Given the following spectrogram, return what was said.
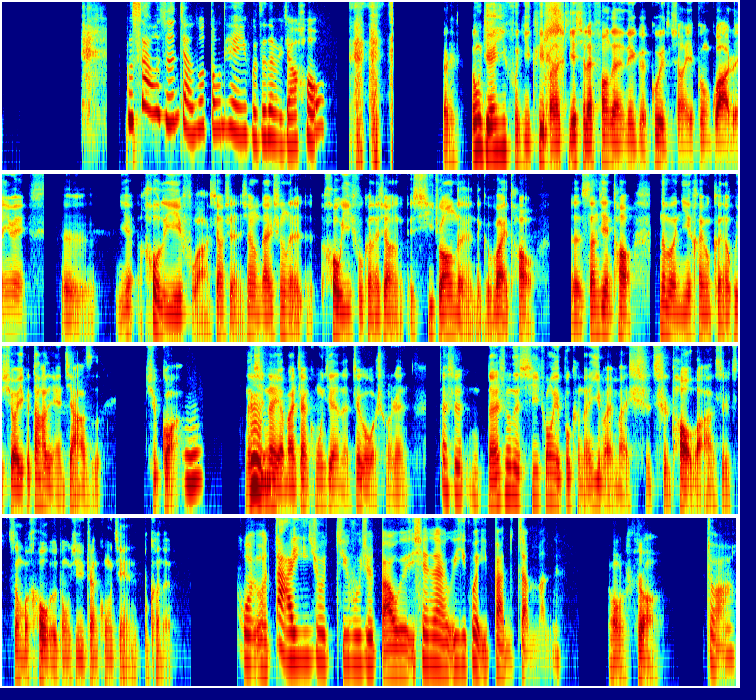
不是啊，我只能讲说冬天衣服真的比较厚。对，冬天衣服你可以把它叠起来放在那个柜子上，也不用挂着，因为呃，你厚的衣服啊，像是像男生的厚衣服，可能像西装的那个外套，呃，三件套，那么你很有可能会需要一个大点的架子去挂，嗯，那那也蛮占空间的，这个我承认。但是男生的西装也不可能一买买十十套吧，这这么厚的东西占空间，不可能。我我大一就几乎就把我现在衣柜一半都占满了。哦，是哦，对啊，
